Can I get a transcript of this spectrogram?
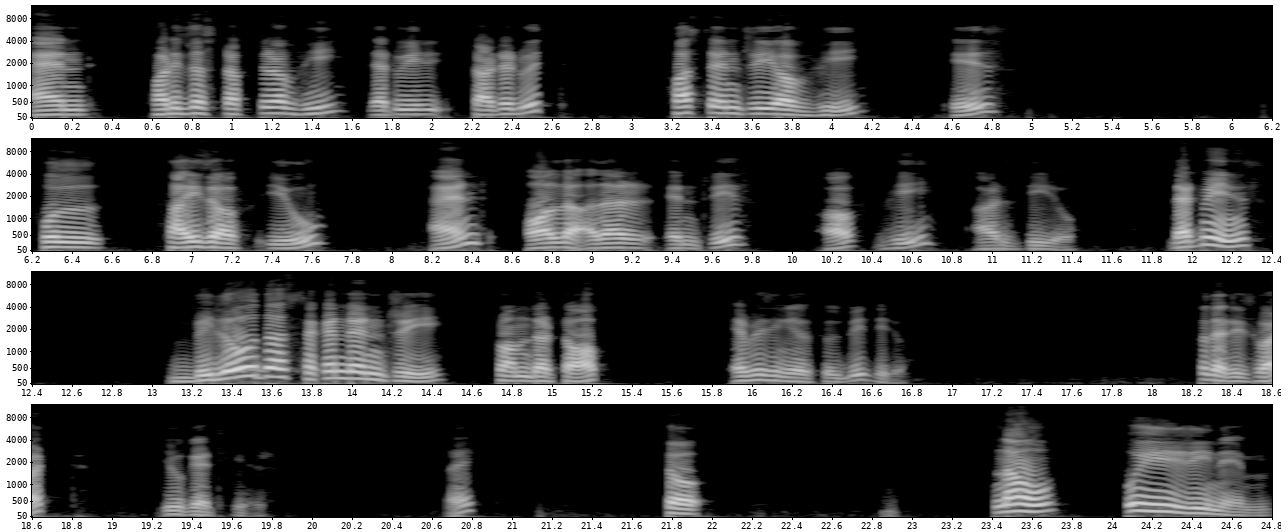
And what is the structure of V that we started with? First entry of V is full size of U and all the other entries of V are 0. That means, below the second entry from the top everything else will be 0. So, that is what you get here right. So, now we rename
